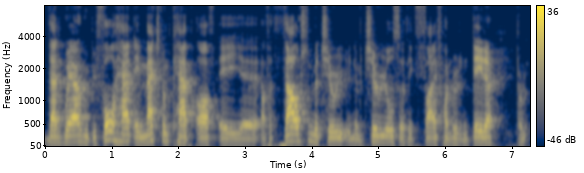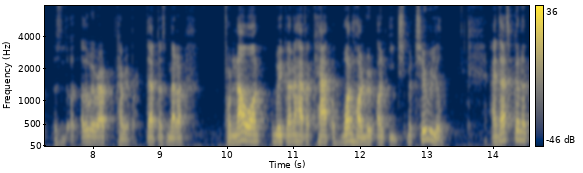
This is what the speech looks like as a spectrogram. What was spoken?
that where we before had a maximum cap of a uh, of a thousand material materials, I think 500 in data, from the other way around, can't remember. That doesn't matter. From now on, we're gonna have a cap of 100 on each material. And that's gonna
